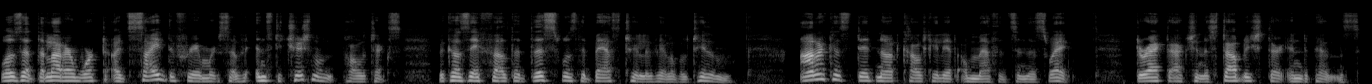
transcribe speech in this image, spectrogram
was that the latter worked outside the frameworks of institutional politics because they felt that this was the best tool available to them. Anarchists did not calculate on methods in this way. Direct action established their independence.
